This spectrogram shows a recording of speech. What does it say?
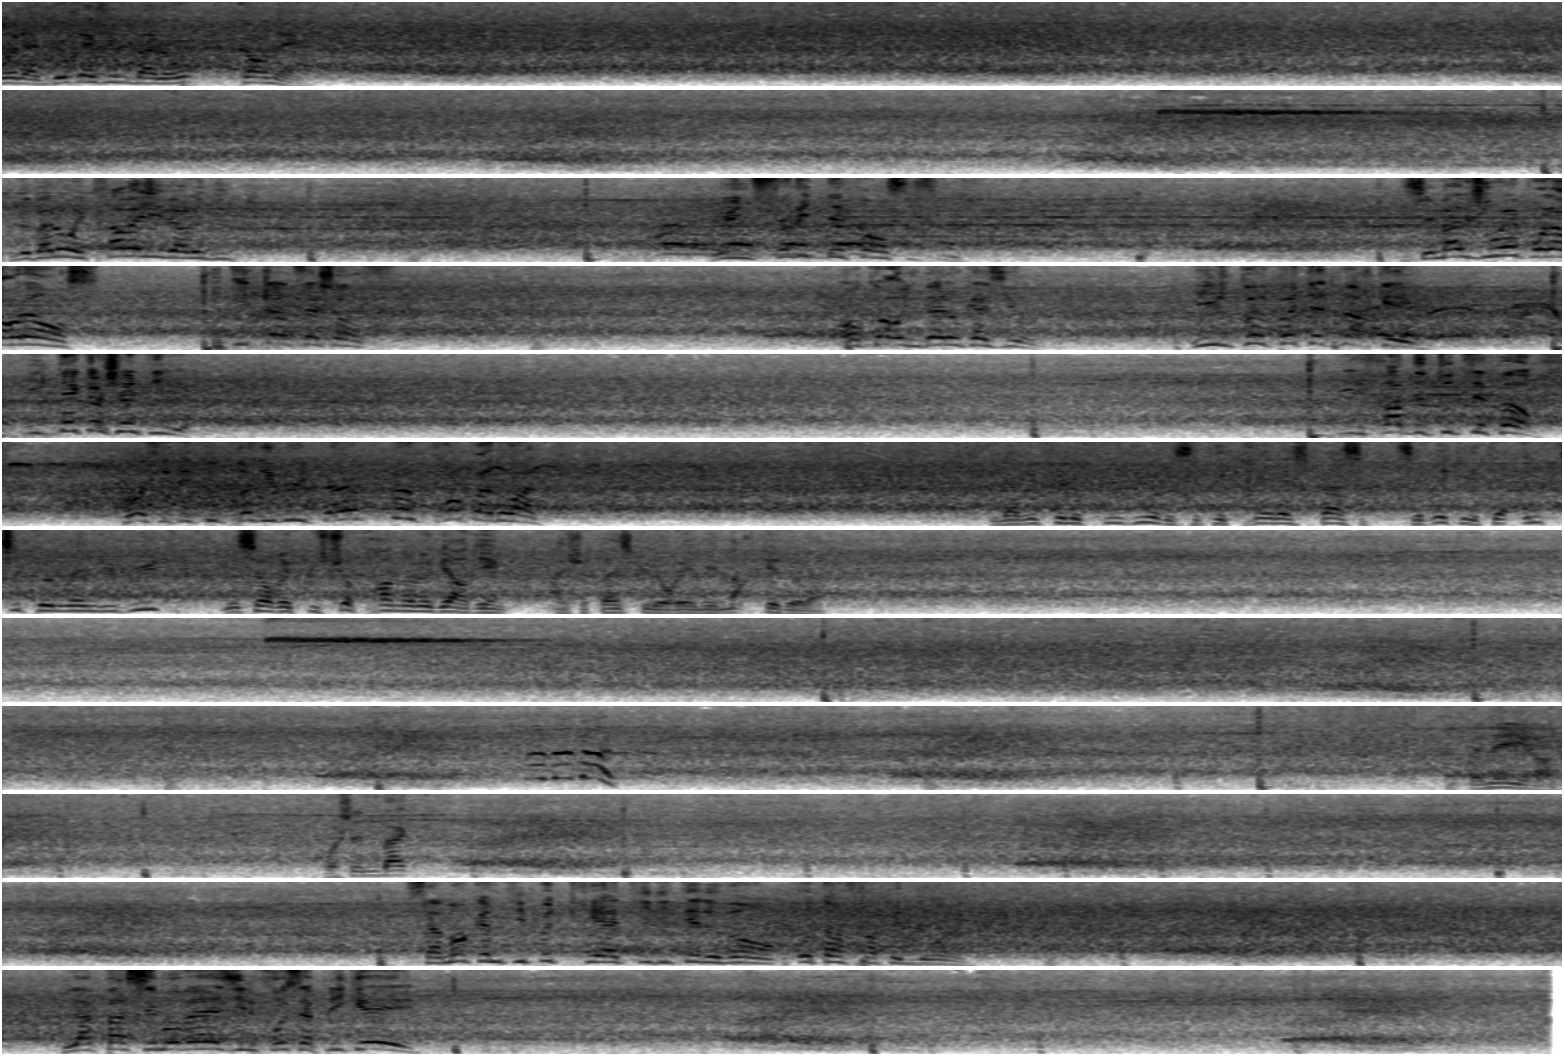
A dégagé le ballon. Corner. Le ballon est travaillé vers le but. Une solide défense ici. C'est mal joué pour la relance. Il tente sa chance. Encore une belle occasion. Il peut peut-être marquer. Il décoche un tir. Il frappe de toutes ses forces. Oh, c'était tout près du but, un peu trop à droite. Il avait fait le plus dur, il s'était créé l'espace. C'est vrai qu'il était un petit peu loin du but, mais ça aurait pu surprendre le gardien. Ah, je pense qu'il aurait aimé marquer de là. Ça manque un petit peu de créativité devant, autant frapper de loin. La passe est mauvaise, il faut s'appliquer.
